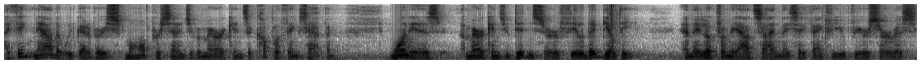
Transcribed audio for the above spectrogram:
I think now that we've got a very small percentage of Americans, a couple of things happen. One is Americans who didn't serve feel a bit guilty and they look from the outside and they say, thanks for you for your service.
